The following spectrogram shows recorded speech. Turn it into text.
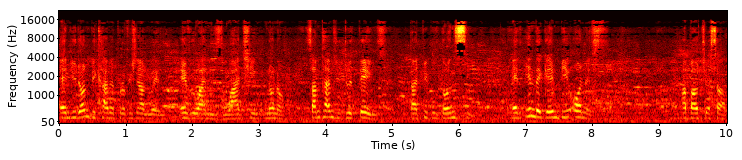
And you don't become a professional when everyone is watching. No no. Sometimes you do things that people don't see and in the game be honest about yourself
